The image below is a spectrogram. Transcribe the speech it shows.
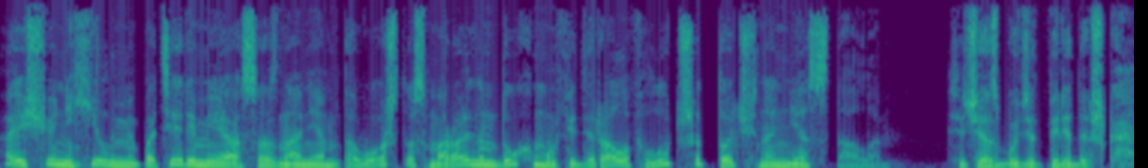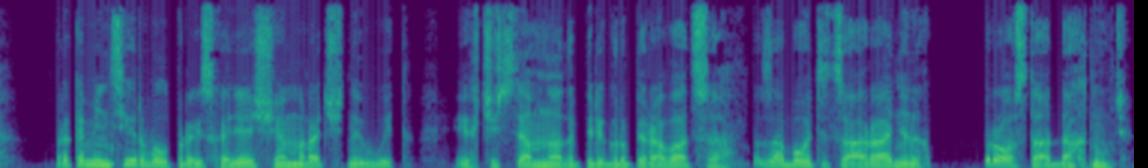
а еще нехилыми потерями и осознанием того, что с моральным духом у федералов лучше точно не стало. «Сейчас будет передышка», — прокомментировал происходящее мрачный Уит. «Их частям надо перегруппироваться, позаботиться о раненых, просто отдохнуть».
